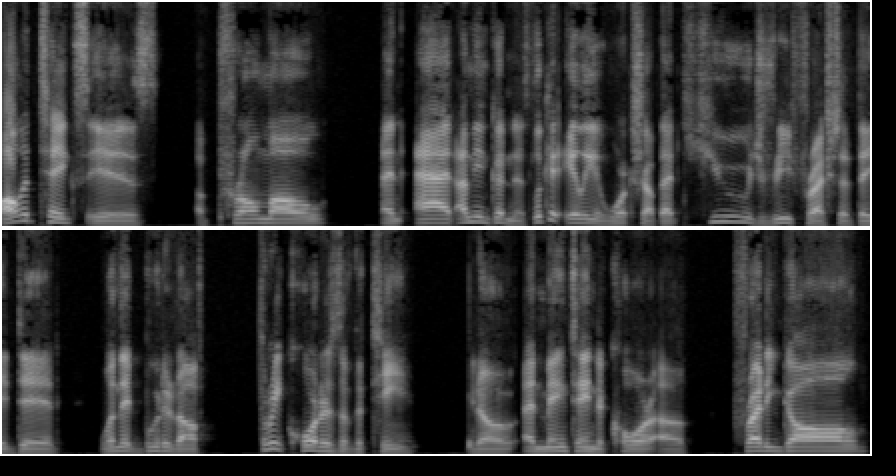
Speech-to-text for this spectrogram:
all it takes is a promo, an ad. I mean, goodness, look at Alien Workshop, that huge refresh that they did when they booted off three quarters of the team, you know, and maintained a core of Freddie Gall,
